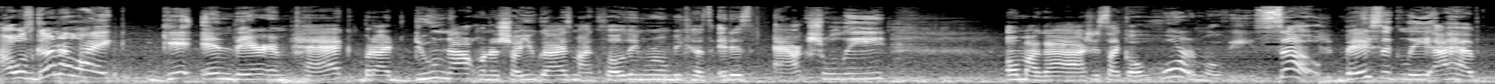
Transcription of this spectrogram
I was gonna like get in there and pack, but I do not want to show you guys my clothing room because it is actually oh my gosh it's like a horror movie so basically i have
